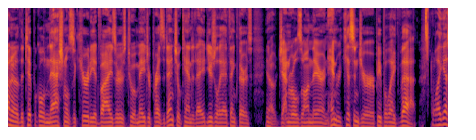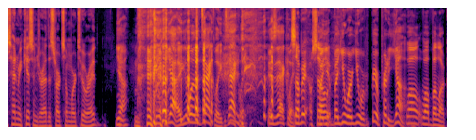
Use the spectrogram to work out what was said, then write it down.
I don't know, the typical national security advisors to a major presidential candidate. Usually I think there's, you know, generals on there and Henry Kissinger or people like that. Well, I guess Henry Kissinger had to start somewhere too, right? Yeah. yeah. Well, exactly. Exactly. Exactly. So, so but, you, but you were you were you were pretty young. Well, well, but look,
